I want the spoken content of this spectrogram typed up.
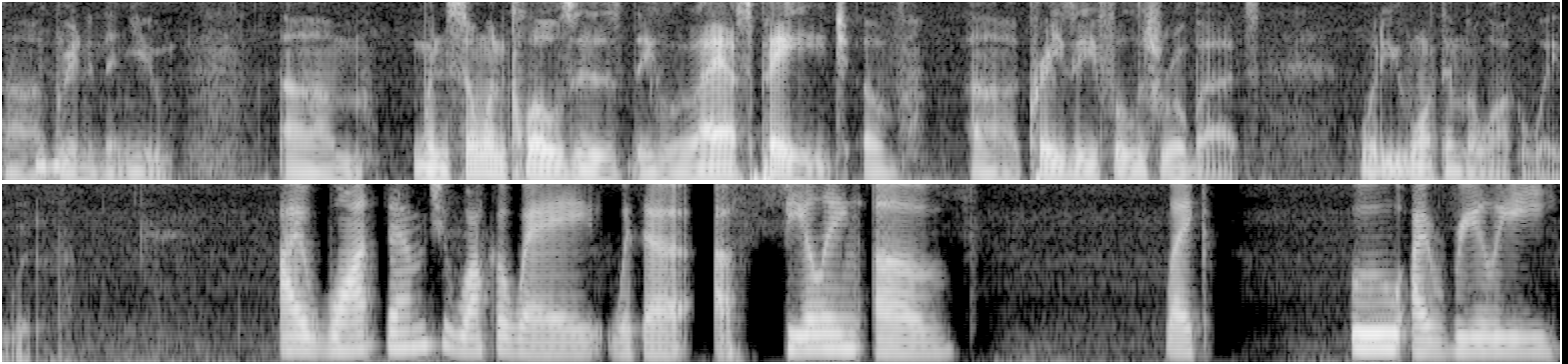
uh, Mhm. greater than you. Um, when someone closes the last page of uh, Crazy Foolish Robots, what do you want them to walk away with? I want them to walk away with a, a feeling of like, ooh, I really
